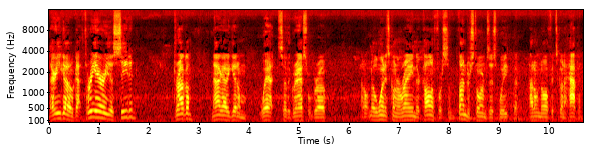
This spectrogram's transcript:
there you go. Got three areas seeded, drug them. Now I got to get them wet so the grass will grow. I don't know when it's going to rain. They're calling for some thunderstorms this week, but I don't know if it's going to happen.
